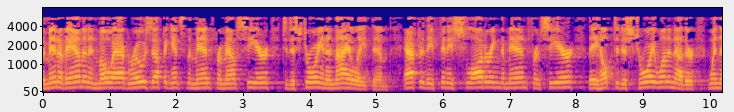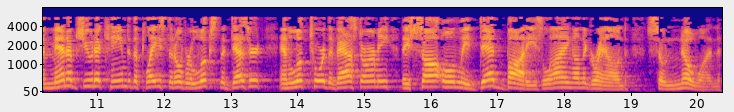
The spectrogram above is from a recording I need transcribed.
the men of Ammon and Moab rose up against the men from Mount Seir to destroy and annihilate them. After they finished slaughtering the men from Seir, they helped to destroy one another. When the men of Judah came to the place that overlooks the desert and looked toward the vast army, they saw only dead bodies lying on the ground, so no one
